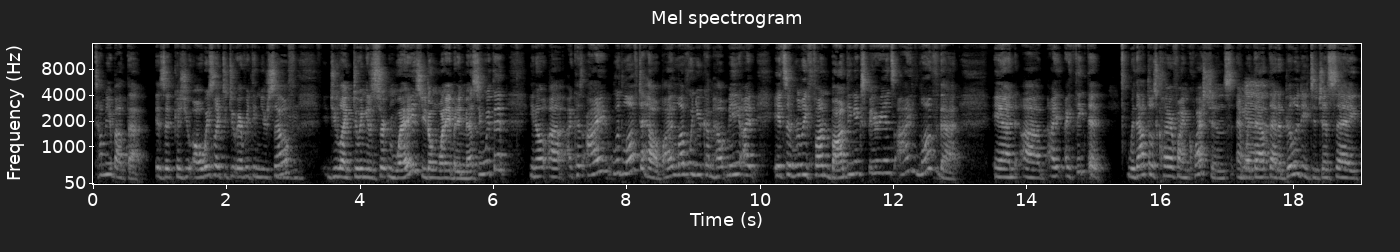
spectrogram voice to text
Tell me about that. Is it because you always like to do everything yourself? Mm-hmm. do you like doing it a certain way so you don't want anybody messing with it you know because uh, i would love to help. I love when you come help me. I it's a really fun bonding experience. I love that. And uh, I, I think that without those clarifying questions and yeah. without that ability to just say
